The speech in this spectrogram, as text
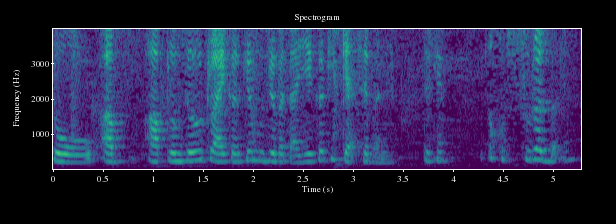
तो अब आप लोग ज़रूर ट्राई करके मुझे बताइएगा कि कैसे बने, ठीक है? खूबसूरत बने।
